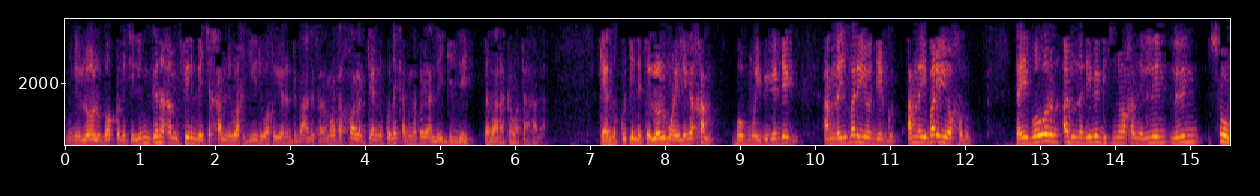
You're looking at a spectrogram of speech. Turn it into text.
mu ni loolu bokk na ci lim gën a am firnde ci xam ni wax jii di waxu yonente bi alayhi salaam moo tax xoolal kenn ku nekk ak na ko yàlla gindee tabaraka wa taala kenn ku ci ne te loolu mooy li nga xam boobu mooy bi nga dégg am na yu bari yoo déggut am na yu bari yoo xamut tey boo waroon adduna di nga gis ñoo xam ne la leen la leen sóob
